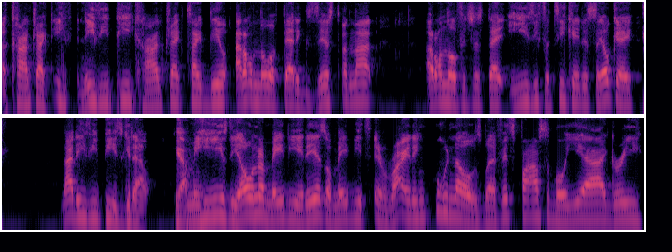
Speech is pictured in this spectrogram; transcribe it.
a contract an EVP contract type deal. I don't know if that exists or not. I don't know if it's just that easy for TK to say, okay, not EVPs, get out. Yeah. I mean, he's the owner. Maybe it is, or maybe it's in writing. Who knows? But if it's possible, yeah, I agree.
